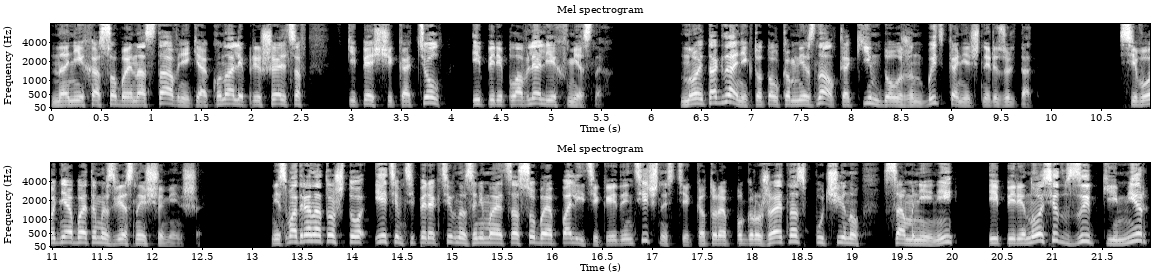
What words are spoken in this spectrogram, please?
На них особые наставники окунали пришельцев в кипящий котел и переплавляли их в местных. Но и тогда никто толком не знал, каким должен быть конечный результат. Сегодня об этом известно еще меньше. Несмотря на то, что этим теперь активно занимается особая политика идентичности, которая погружает нас в пучину сомнений и переносит в зыбкий мир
